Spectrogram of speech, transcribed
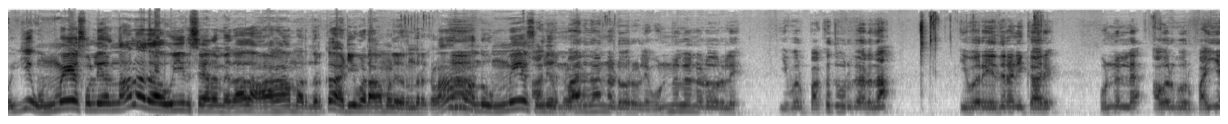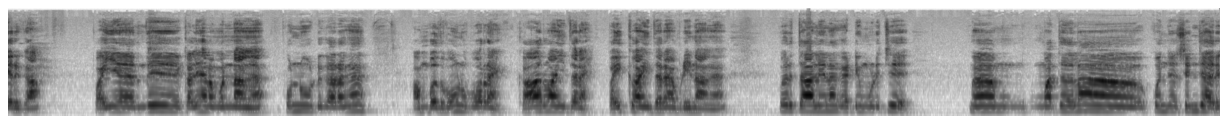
பொய் உண்மையை சொல்லியிருந்தாலும் அது உயிர் சேதம் ஏதாவது ஆகாமல் இருந்திருக்கும் அடிபடாமல் இருந்திருக்கலாம். அந்த உண்மையை சொல்லியிருக்கலாம். மாதிரி தான் நடுவர்களே. ஒன்றும் இல்லை நடுவர்களே. இவர் பக்கத்து ஊருக்காரு தான். இவர் எதிரணிக்காரு. ஒன்றும் இல்லை அவருக்கு ஒரு பையன் இருக்கான். பையன் இருந்து கல்யாணம் பண்ணாங்க. பொண்ணு வீட்டுக்காரங்க ஐம்பது பவுன் போடுறேன். கார் வாங்கி தரேன். பைக் வாங்கி தரேன் அப்படின்னாங்க. இவர் தாலியெல்லாம் கட்டி முடிச்சு மற்றதெல்லாம் கொஞ்சம் செஞ்சார்.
